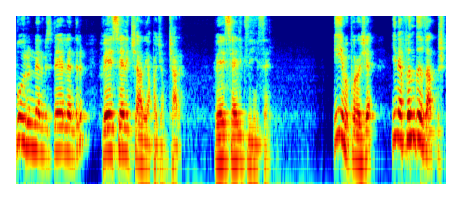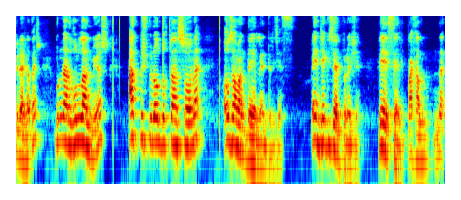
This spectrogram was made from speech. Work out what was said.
bu ürünlerimizi değerlendirip VS'lik çağrı yapacağım. Çağrı. VS'lik zihinsel. İyi mi proje? Yine fındığız 61'e kadar. Bunları kullanmıyoruz. 61 olduktan sonra o zaman değerlendireceğiz. Bence güzel proje. VS'lik. Bakalım ne-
